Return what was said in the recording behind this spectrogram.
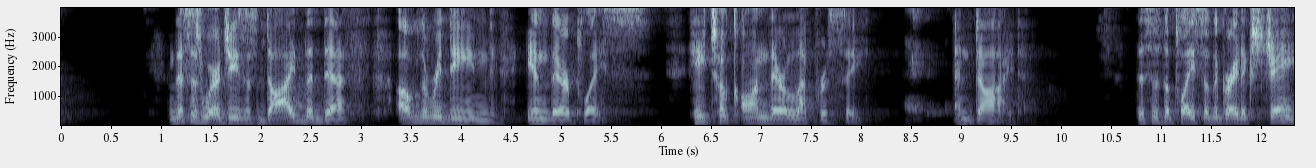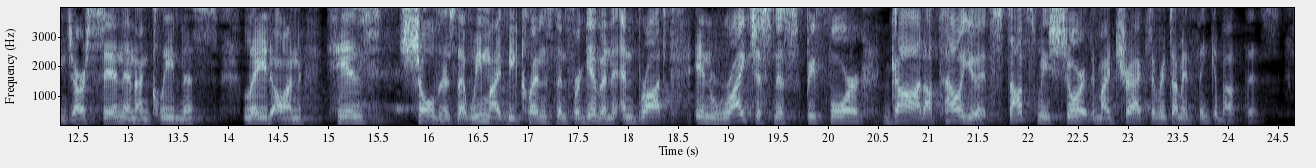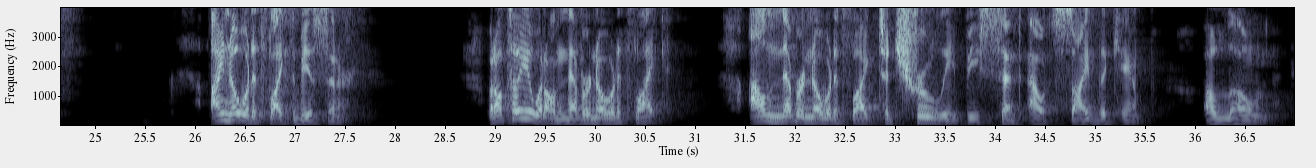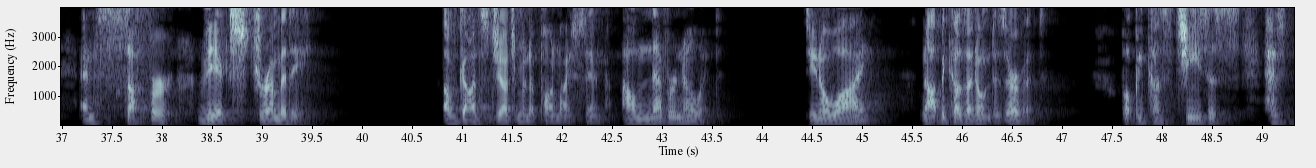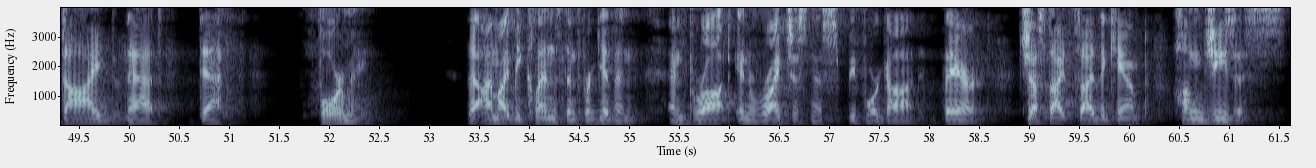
And this is where Jesus died the death of the redeemed in their place. He took on their leprosy and died. This is the place of the great exchange, our sin and uncleanness laid on his shoulders that we might be cleansed and forgiven and brought in righteousness before God. I'll tell you, it stops me short in my tracks every time I think about this. I know what it's like to be a sinner. But I'll tell you what I'll never know what it's like. I'll never know what it's like to truly be sent outside the camp alone and suffer the extremity of God's judgment upon my sin. I'll never know it. Do you know why? Not because I don't deserve it, but because Jesus has died that death for me, that I might be cleansed and forgiven and brought in righteousness before God. There, just outside the camp, hung Jesus.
